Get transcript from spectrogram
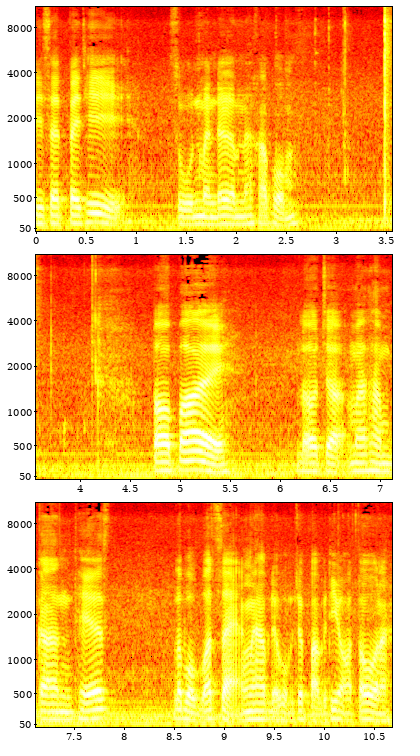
reset ไปที่ศูนย์เหมือนเดิมนะครับผม ต่อไปเราจะมาทำการ test ระบบวัดแสงนะครับ เดี๋ยวผมจะปรับไปที่ auto นะ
